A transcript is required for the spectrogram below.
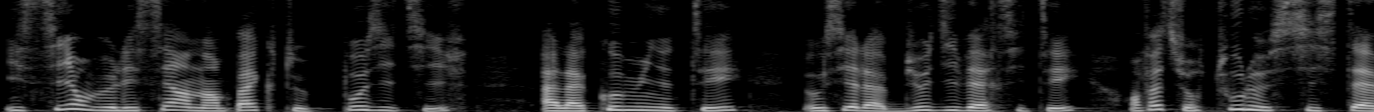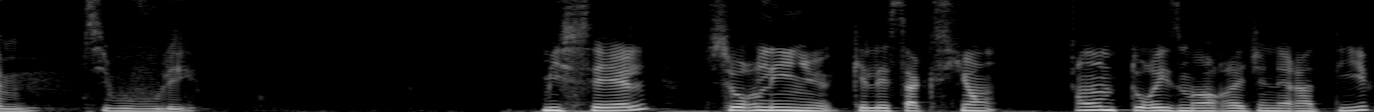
Ici, on veut laisser un impact positif à la communauté et aussi à la biodiversité, en fait sur tout le système, si vous voulez. Michel souligne que les actions en tourisme régénératif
